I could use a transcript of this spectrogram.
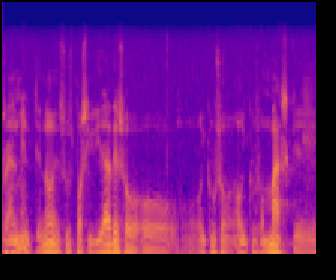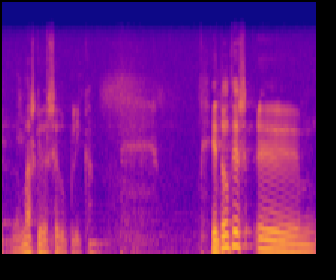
realmente ¿no? en sus posibilidades o, incluso, incluso más, que, más que se duplica. Entonces, eh,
